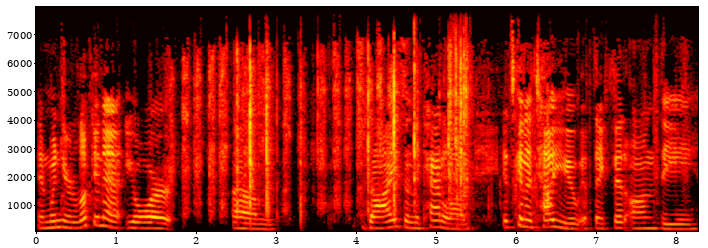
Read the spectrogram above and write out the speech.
And when you're looking at your um, dies in the catalog, it's going to tell you if they fit on the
